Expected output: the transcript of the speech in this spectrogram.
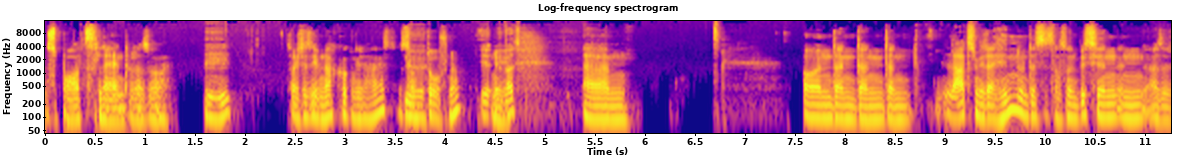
Sportsland oder so. Mhm. Soll ich das eben nachgucken, wie der heißt? Ist Nö. doch doof, ne? Ja, Nee. Was? Ähm, und dann, dann, dann latschen wir da hin und das ist auch so ein bisschen in, also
